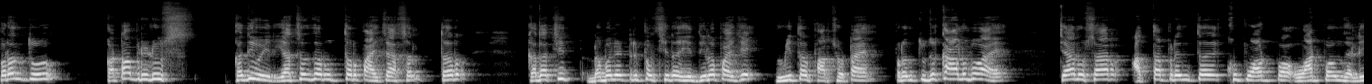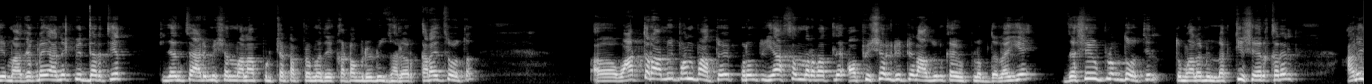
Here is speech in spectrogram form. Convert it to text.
परंतु कट ऑफ रिड्यूस कधी होईल याचं जर उत्तर पाहायचं असेल तर कदाचित डबल ए ट्रिपल सीनं हे दिलं पाहिजे. मी तर फार छोटा आहे परंतु जो का अनुभव आहे त्यानुसार आत्तापर्यंत खूप वाट पा वाट पाहून झाली. माझ्याकडे अनेक विद्यार्थी आहेत की ज्यांचं ॲडमिशन मला पुढच्या टप्प्यामध्ये कट ऑफ रिड्यूस झाल्यावर करायचं होतं. वाट तर आम्ही पण पाहतोय परंतु या संदर्भातले ऑफिशियल डिटेल अजून काही उपलब्ध नाही आहे जसे उपलब्ध होतील तुम्हाला मी नक्की शेअर करेल. आणि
